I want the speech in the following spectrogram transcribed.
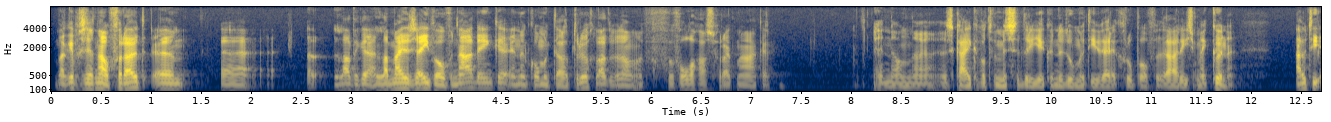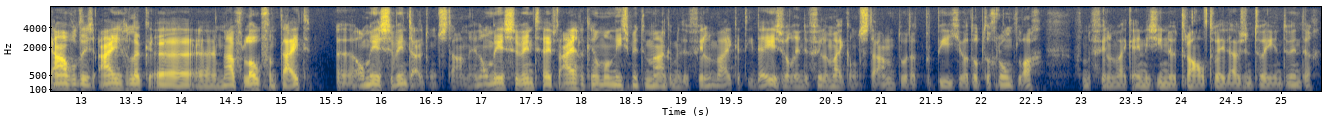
Maar ik heb gezegd, nou, vooruit. Uh, uh, laat, ik, laat mij er eens even over nadenken. En dan kom ik daarop terug. Laten we dan een vervolgafspraak maken. En dan eens kijken wat we met z'n drieën kunnen doen met die werkgroep. Of we daar iets mee kunnen. Uit die avond is eigenlijk na verloop van tijd uh, Almeerse Wind uit ontstaan. En Almeerse Wind heeft eigenlijk helemaal niets meer te maken met de filmwijk. Het idee is wel in de filmwijk ontstaan, door dat papiertje wat op de grond lag, van de filmwijk Energie Neutraal 2022.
